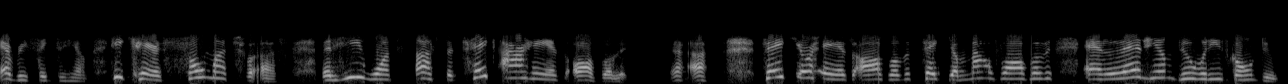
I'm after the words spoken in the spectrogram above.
everything to Him. He cares so much for us that He wants us to take our hands off of it. take your hands off of it, take your mouth off of it, and let Him do what He's gonna do.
